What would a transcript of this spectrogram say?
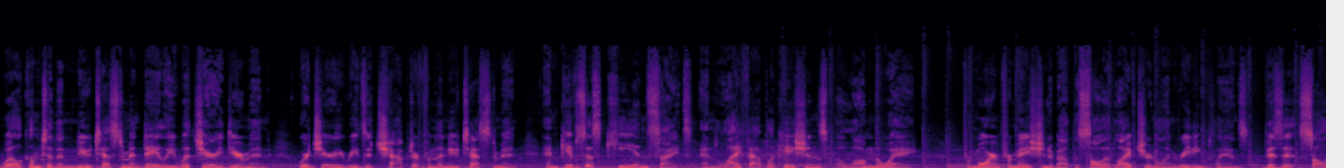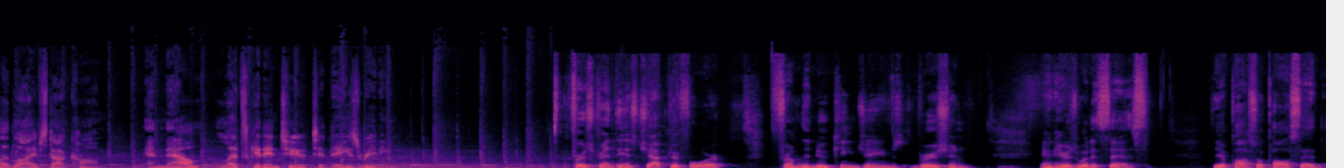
Welcome to the New Testament Daily with Jerry Dirmann, where Jerry reads a chapter from the New Testament and gives us key insights and life applications along the way. For more information about the Solid Life Journal and reading plans, visit solidlives.com. And now, let's get into today's reading. 1 Corinthians chapter 4 from the New King James Version. And here's what it says. The apostle Paul said,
